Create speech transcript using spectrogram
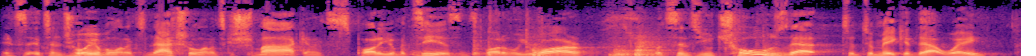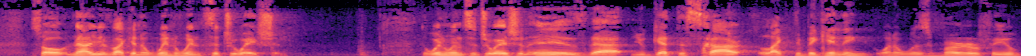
it's it's enjoyable and it's natural and it's geschmack and it's part of your metzias, it's part of who you are. But since you chose that to, to make it that way, so now you're like in a win-win situation. The win-win situation is that you get the schar like the beginning when it was murder for you,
